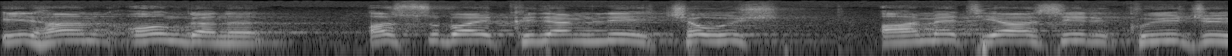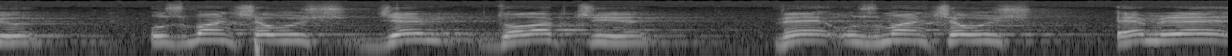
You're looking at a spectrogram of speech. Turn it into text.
İlhan Ongan'ı, Assubay Kıdemli Çavuş Ahmet Yasir Kuyucu'yu, uzman çavuş Cem Dolapçı'yı ve uzman çavuş Emre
